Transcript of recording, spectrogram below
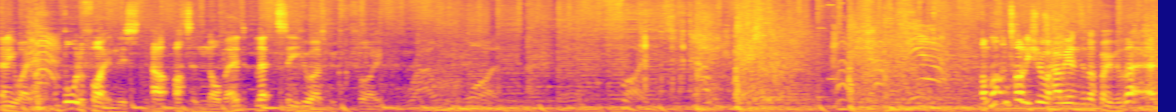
Anyway, I'm bored of fighting this utter knobhead. Let's see who else we can fight. Entirely sure how he ended up over there.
